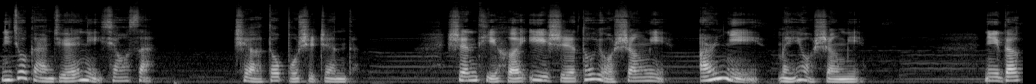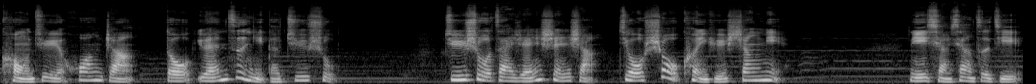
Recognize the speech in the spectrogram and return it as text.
你就感觉你消散。这都不是真的。身体和意识都有生灭，而你没有生灭。你的恐惧、慌张。都源自你的拘束，拘束在人身上就受困于生灭。你想象自己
